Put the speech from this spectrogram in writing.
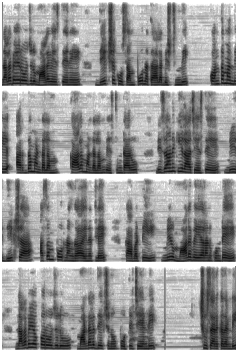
నలభై రోజులు మాల వేస్తేనే దీక్షకు సంపూర్ణత లభిస్తుంది కొంతమంది అర్ధమండలం కాలమండలం వేస్తుంటారు. నిజానికి ఇలా చేస్తే మీ దీక్ష అసంపూర్ణంగా అయినట్లే. కాబట్టి మీరు మాల వేయాలనుకుంటే నలభై ఒక్క రోజులు మండల దీక్షను పూర్తి చేయండి. చూశారు కదండి?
